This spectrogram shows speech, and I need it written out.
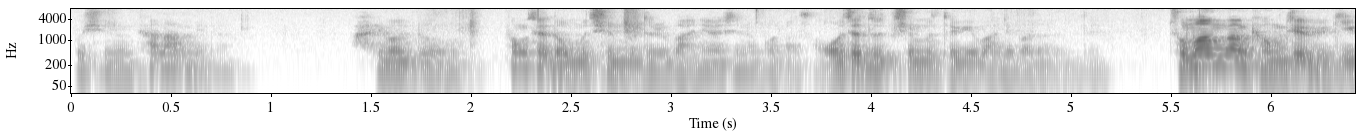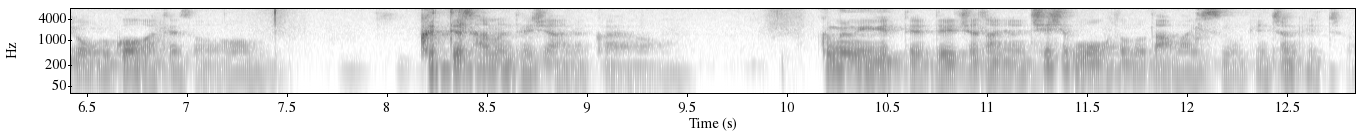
보시면 편합니다. 아, 이건 또 평소에 너무 질문들을 많이 하시는 거라서 어제도 질문 되게 많이 받았는데 조만간 경제 위기가 올 것 같아서 그때 사면 되지 않을까요? 금융위기 때 내 재산이 한 75억 정도 남아있으면 괜찮겠죠.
